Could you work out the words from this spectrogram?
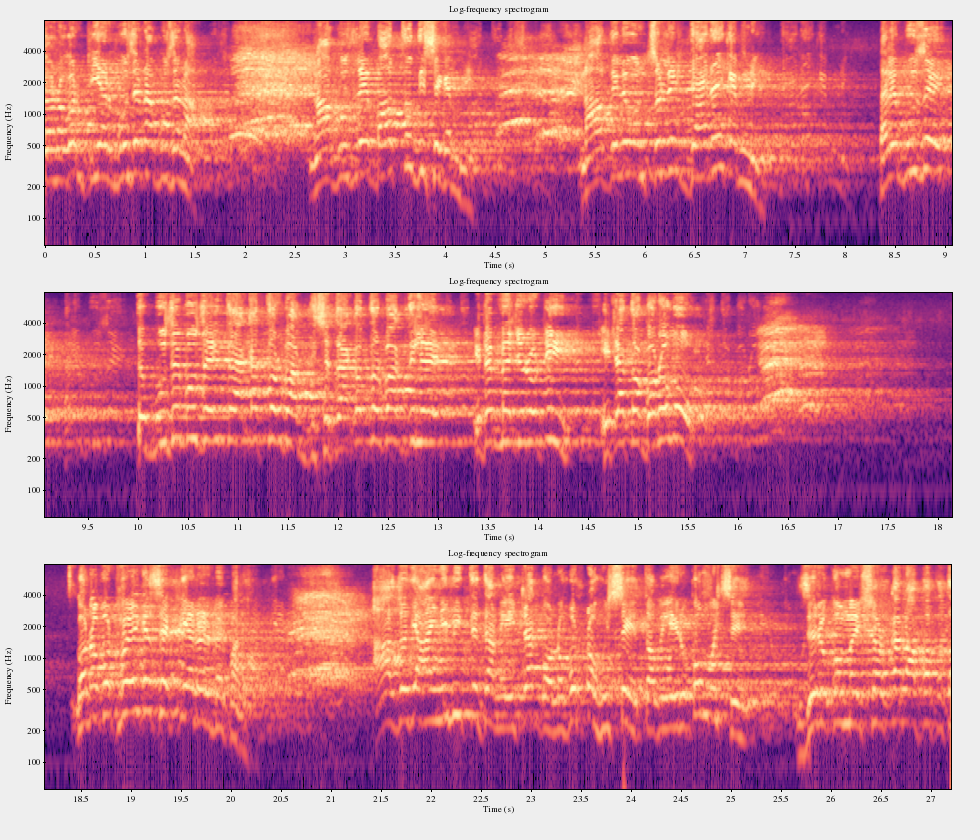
জনগণ পিয়ার বুঝে না বুঝে না? না বুঝলে বাহাত্তর দিছে কেমনি? না দিলে উনচল্লিশ দেয় নাই কেমনি? তাহলে বুঝে। তো বুঝে বুঝে তো একাত্তর ভাগ দিছে। তো একাত্তর ভাগ দিলে এটা মেজরিটি এটা তো গণভোট। গণভোট হয়ে গেছে পিয়ারের ব্যাপারে। আর যদি আইনি ভিত্তিতে দেন এটা গণভোটটা হয়েছে তবে এরকম হয়েছে যেরকম এই সরকার আপাতত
